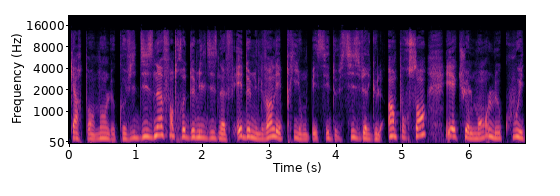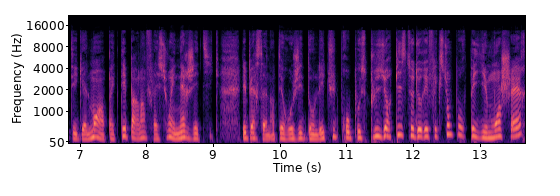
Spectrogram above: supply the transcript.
car pendant le Covid-19, entre 2019 et 2020, les prix ont baissé de 6,1% et actuellement, le coût est également impacté par l'inflation énergétique. Les personnes interrogées dans l'étude proposent plusieurs pistes de réflexion pour payer moins cher,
